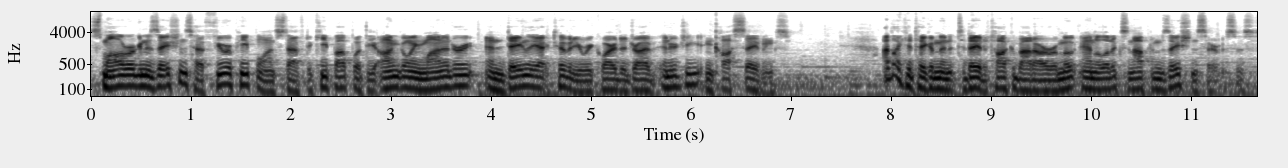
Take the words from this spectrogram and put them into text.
Smaller organizations have fewer people on staff to keep up with the ongoing monitoring and daily activity required to drive energy and cost savings. I'd like to take a minute today to talk about our remote analytics and optimization services.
